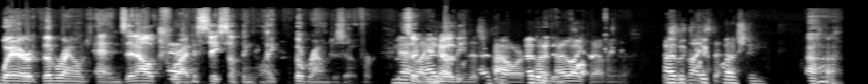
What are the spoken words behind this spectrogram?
where the round ends. And I'll try to say something like the round is over. Matt, So I you like know having the- this power. I I, would- I like having this. I have a nice quick question. Uh,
